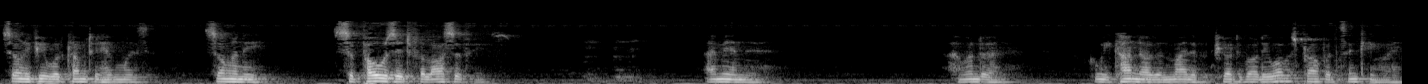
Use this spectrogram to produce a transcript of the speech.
so many people would come to him with so many supposed philosophies. I mean, I wonder, we can't know the mind of a pure devotee. What was Prabhupada thinking, right?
